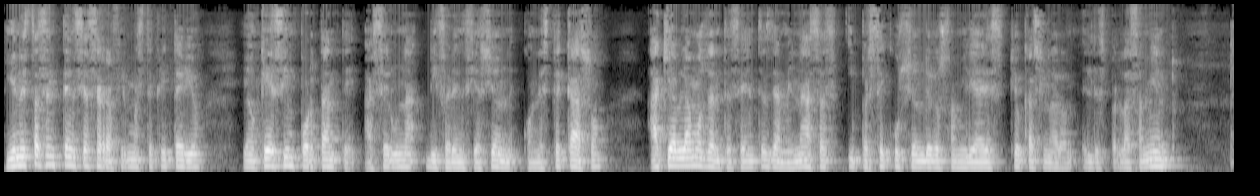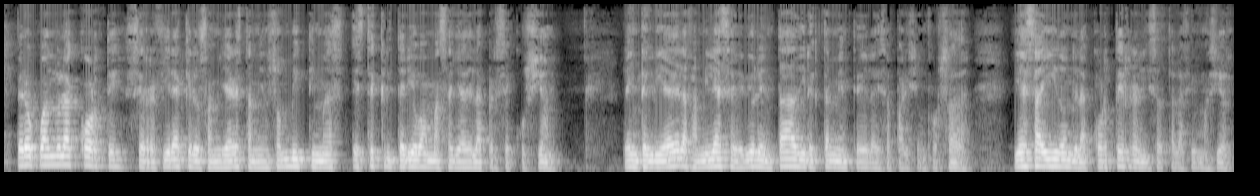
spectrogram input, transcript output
Y en esta sentencia se reafirma este criterio y aunque es importante hacer una diferenciación con este caso, aquí hablamos de antecedentes de amenazas y persecución de los familiares que ocasionaron el desplazamiento. Pero cuando la Corte se refiere a que los familiares también son víctimas, este criterio va más allá de la persecución. La integridad de la familia se ve violentada directamente de la desaparición forzada, y es ahí donde la Corte realiza tal afirmación.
